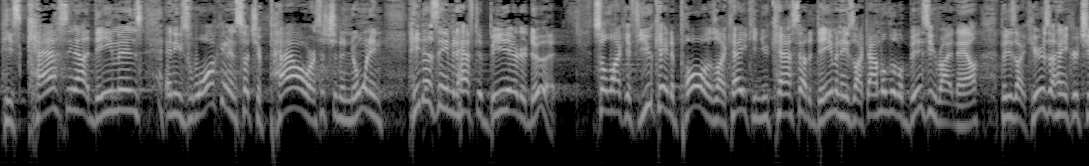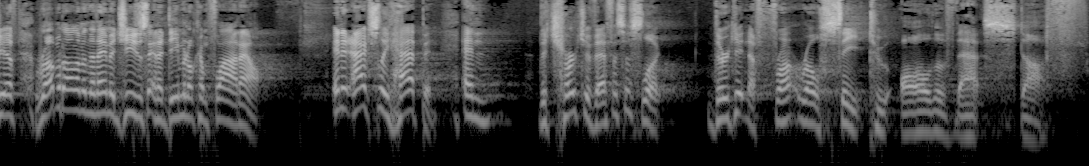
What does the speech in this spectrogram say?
he's casting out demons, and he's walking in such a power such an anointing, he doesn't even have to be there to do it. So like if you came to Paul and was like, hey, can you cast out a demon? He's like, I'm a little busy right now, but he's like, here's a handkerchief, rub it on him in the name of Jesus, and a demon will come flying out. And it actually happened. And the church of Ephesus, look, they're getting a front row seat to all of that stuff.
